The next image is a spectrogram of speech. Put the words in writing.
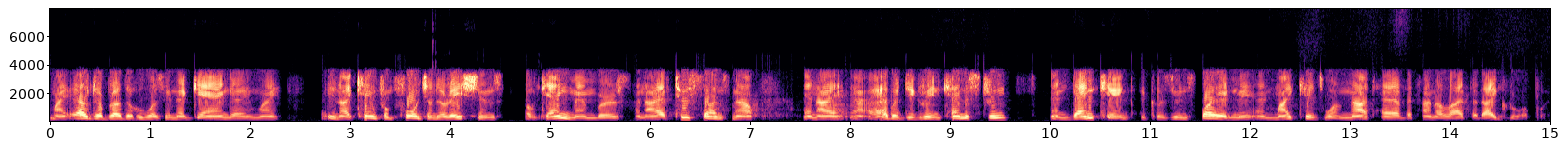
my elder brother who was in a gang. I, my, you know, I came from four generations of gang members, and I have two sons now, and I, I have a degree in chemistry and banking because you inspired me, and my kids will not have the kind of life that I grew up with.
